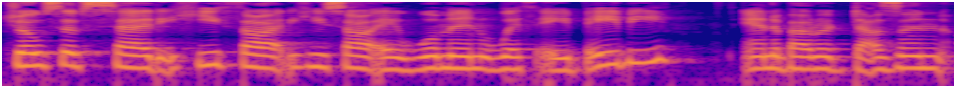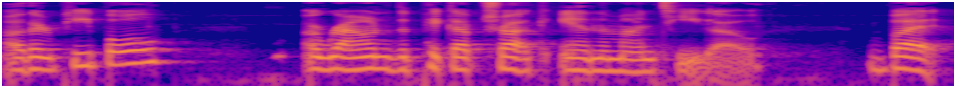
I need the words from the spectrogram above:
Joseph said he thought he saw a woman with a baby and about a dozen other people around the pickup truck and the Montego. But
